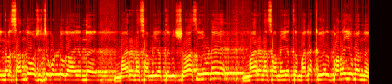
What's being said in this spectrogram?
നിങ്ങൾ സന്തോഷിച്ചു കൊള്ളുക എന്ന് മരണസമയത്ത് വിശ്വാസിയുടെ മരണസമയത്ത് മലക്കുകൾ പറയുമെന്ന്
